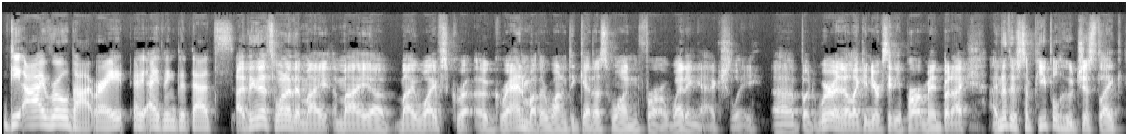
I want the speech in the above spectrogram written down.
The iRobot, right? I, I, think that that's. I think that's one of them. My my uh, my wife's gr- uh, grandmother wanted to get us one for our wedding, actually. Uh, but we're in a, like a New York City apartment. But I I know there's some people who just like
